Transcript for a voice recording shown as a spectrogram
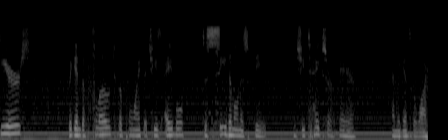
tears begin to flow to the point that she's able to see them on his feet. And she takes her hair and begins to wash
